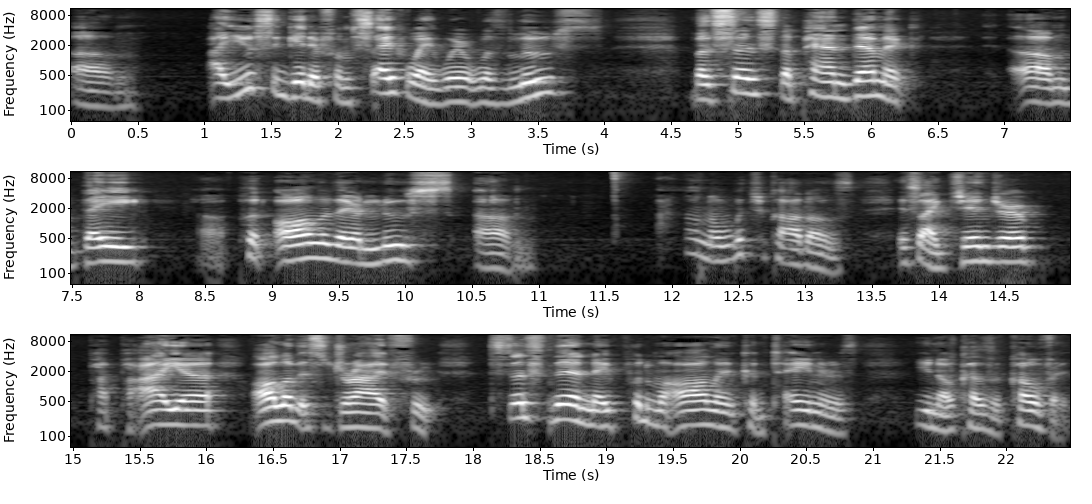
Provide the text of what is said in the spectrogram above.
Um, I used to get it from Safeway where it was loose, but since the pandemic, um, they uh, put all of their loose, um, I don't know what you call those. It's like ginger, papaya, all of it's dried fruit. Since then, they put them all in containers, you know, because of COVID.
